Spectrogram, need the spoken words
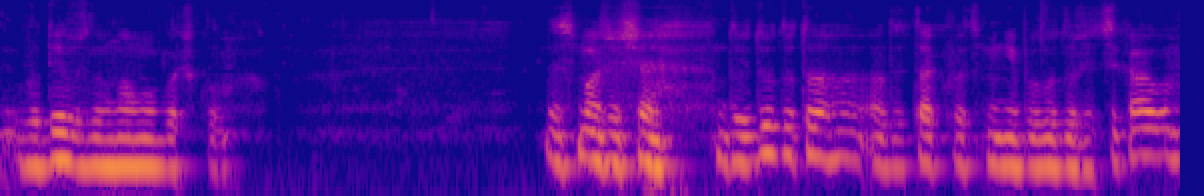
води в зливному бачку. Десь може ще дойду до того, але так от мені було дуже цікаво,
